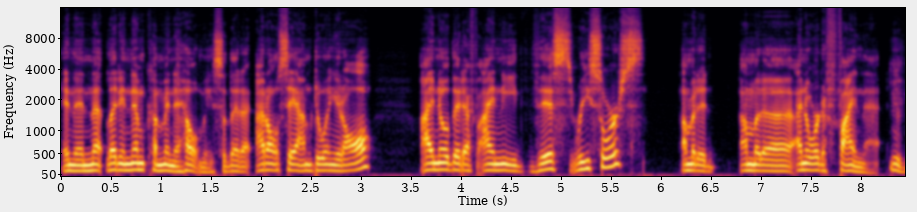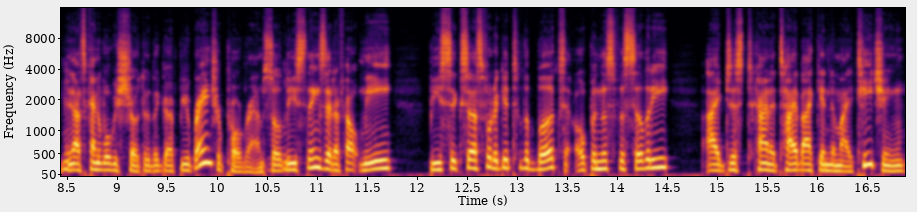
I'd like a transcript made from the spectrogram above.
And then that, letting them come in to help me so that I don't say I'm doing it all. I know that if I need this resource, I'm gonna I'm gonna I know where to find that. Mm-hmm. And that's kind of what we show through the Guppy Ranger program. So mm-hmm. these things that have helped me be successful to get to the books and open this facility, I just kind of tie back into my teaching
